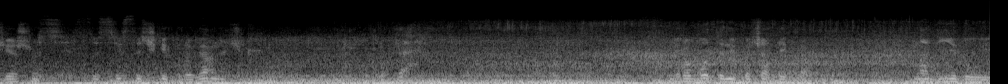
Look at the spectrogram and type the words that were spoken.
ще щось, сосисочки, кров'яночки. Роботи не почати над їдою.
